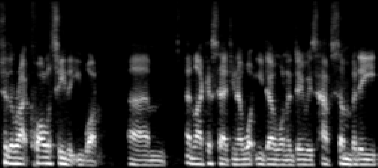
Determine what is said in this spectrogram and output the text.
to the right quality that you want. Um, and like I said, you know, what you don't want to do is have somebody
